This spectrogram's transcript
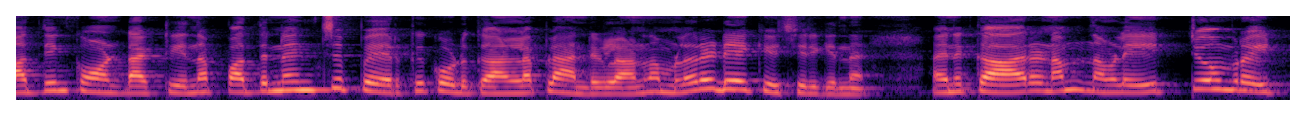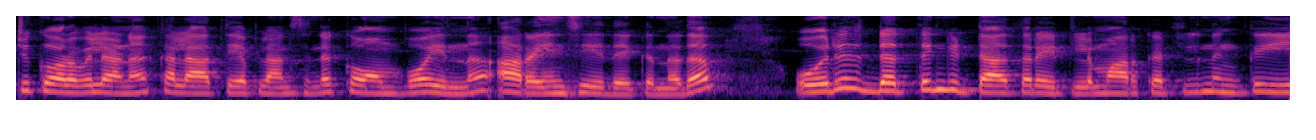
ആദ്യം കോണ്ടാക്ട് ചെയ്യുന്ന പതിനഞ്ച് പേർക്ക് കൊടുക്കാനുള്ള പ്ലാന്റുകളാണ് നമ്മൾ റെഡിയാക്കി വെച്ചിരിക്കുന്നത്. അതിന് കാരണം നമ്മൾ ഏറ്റവും റേറ്റ് കുറവിലാണ് കലാത്തിയ പ്ലാന്റ്സിന്റെ കോംബോ ഇന്ന് അറേഞ്ച് ചെയ്തേക്കുന്നത്. ഒരിടത്തും കിട്ടാത്ത റേറ്റിൽ മാർക്കറ്റിൽ നിങ്ങൾക്ക് ഈ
